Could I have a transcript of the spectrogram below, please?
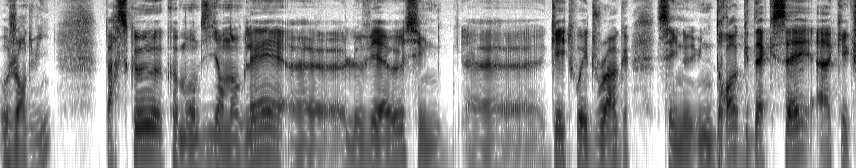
aujourd'hui parce que, comme on dit en anglais, le VAE, c'est une gateway drug, c'est une, une, drogue d'accès à quelque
